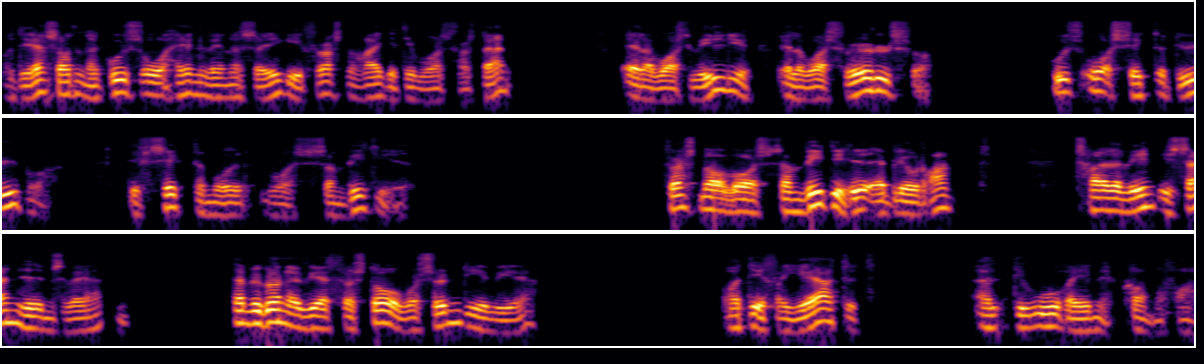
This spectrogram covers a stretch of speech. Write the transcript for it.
Og det er sådan, at Guds ord henvender sig ikke i første række til vores forstand, eller vores vilje, eller vores følelser. Guds ord sigter dybere. Det sigter mod vores samvittighed. Først når vores samvittighed er blevet ramt, træder vi ind i sandhedens verden. Der begynder vi at forstå, hvor syndige vi er. Og det er fra hjertet, alt det urene kommer fra.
